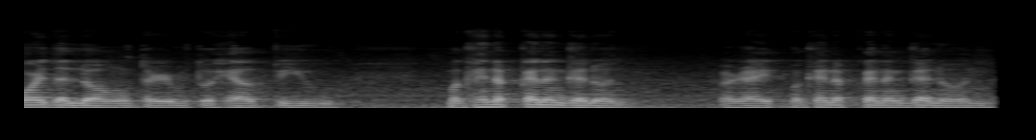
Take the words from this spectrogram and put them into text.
for the long term to help you, maghanap ka ng ganun. Alright? Maghanap ka ng ganun.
